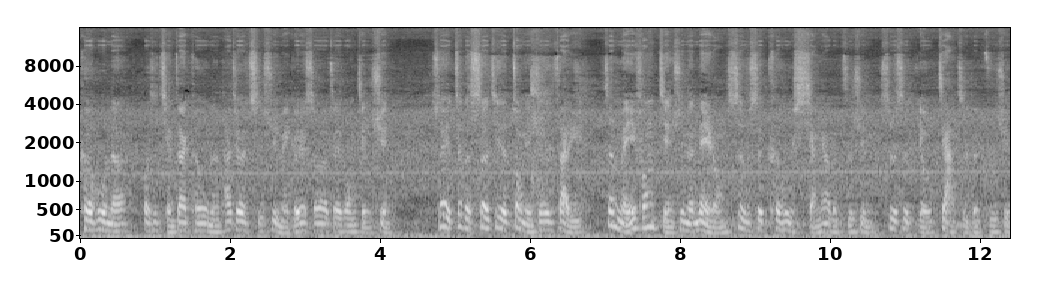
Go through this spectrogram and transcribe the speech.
客户呢，或者是潜在客户呢，他就会持续每个月收到这封简讯。所以这个设计的重点就是在于，这每一封简讯的内容是不是客户想要的资讯，是不是有价值的资讯，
